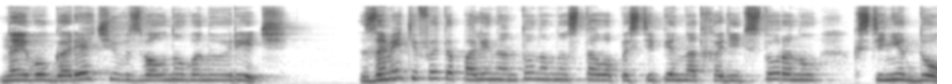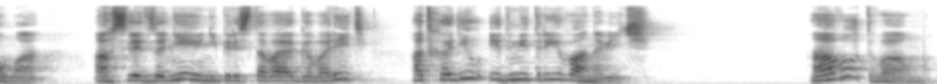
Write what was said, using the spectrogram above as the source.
на его горячую взволнованную речь. Заметив это, Полина Антоновна стала постепенно отходить в сторону к стене дома, а вслед за нею, не переставая говорить, отходил и Дмитрий Иванович. «А вот вам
